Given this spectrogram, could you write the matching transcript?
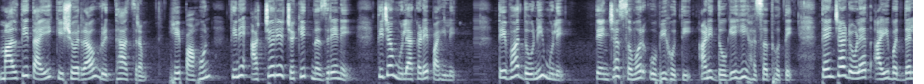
मालतीताई किशोरराव वृद्धाश्रम. हे पाहून तिने आश्चर्यचकित नजरेने तिच्या मुलाकडे पाहिले. तेव्हा दोन्ही मुले त्यांच्यासमोर उभी होती आणि दोघेही हसत होते. त्यांच्या डोळ्यात आईबद्दल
